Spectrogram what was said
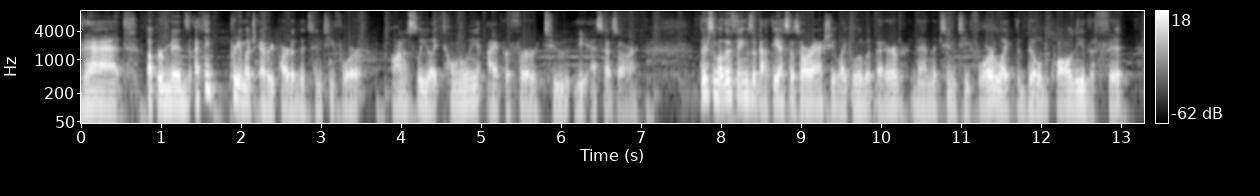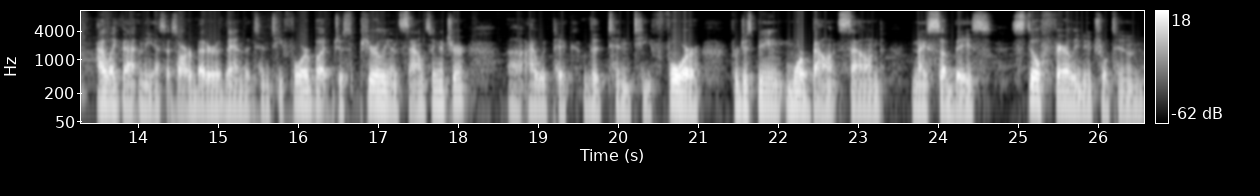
that upper mids, I think pretty much every part of the TIN T4 honestly, like tonally, I prefer to the SSR. There's some other things about the SSR I actually like a little bit better than the TIN T4, like the build quality, the fit. I like that in the SSR better than the TIN T4, but just purely in sound signature, uh, I would pick the TIN T4 for just being more balanced sound, nice sub bass, still fairly neutral tune,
